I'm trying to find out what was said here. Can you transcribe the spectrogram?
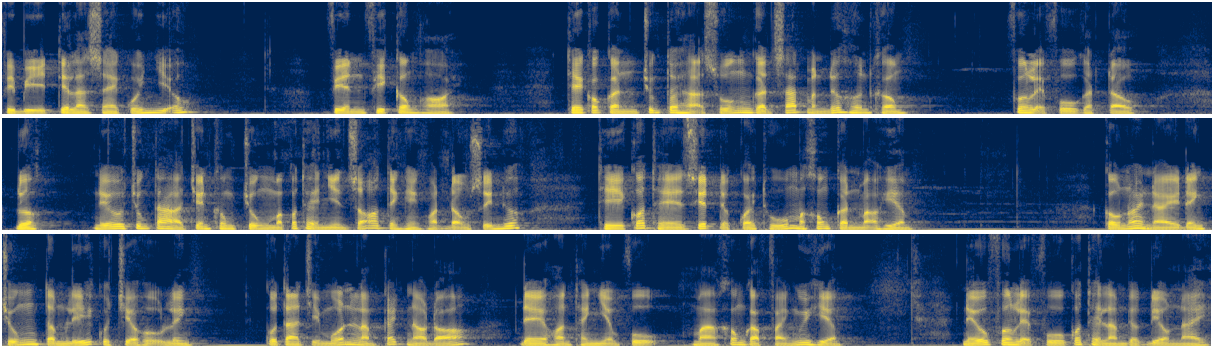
vì bị tia laser quấy nhiễu. Viên phi công hỏi Thế có cần chúng tôi hạ xuống gần sát mặt nước hơn không? Phương Lệ Phù gật đầu. Được, nếu chúng ta ở trên không trung mà có thể nhìn rõ tình hình hoạt động dưới nước Thì có thể giết được quái thú mà không cần mạo hiểm. Câu nói này đánh trúng tâm lý của Triệu Hữu Linh. Cô ta chỉ muốn làm cách nào đó Để hoàn thành nhiệm vụ mà không gặp phải nguy hiểm. Nếu Phương Lệ Phù có thể làm được điều này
